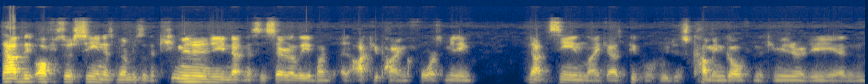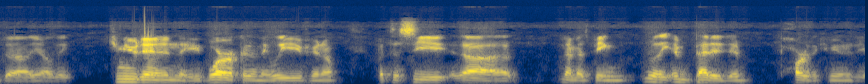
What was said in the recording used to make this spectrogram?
To have the officers seen as members of the community, not necessarily an occupying force, meaning not seen like as people who just come and go from the community and, uh, you know, they commute in, they work, and then they leave, you know, but to see uh, them as being really embedded in part of the community.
